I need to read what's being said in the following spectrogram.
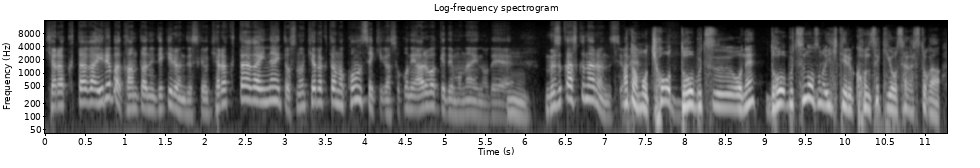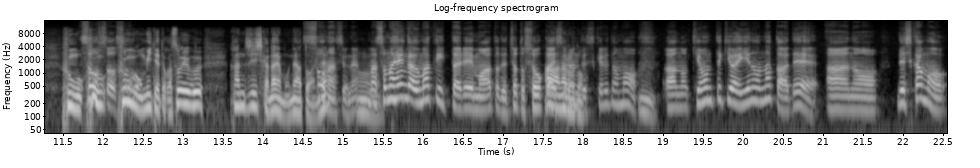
キャラクターがいれば簡単にできるんですけどキャラクターがいないとそのキャラクターの痕跡がそこにあるわけでもないので、うん。難しくなるんですよ、ね。あとはもう超動物をね動物のその生きてる痕跡を探すとか糞をそうそうそう。糞を見てとかそういう感じしかないもんねあとはね。そうなんですよね、うん。まあその辺がうまくいった例も後でちょっと紹介するんですけれどもうん。あの基本的は家の中であのでしかも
